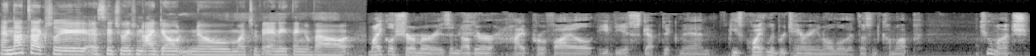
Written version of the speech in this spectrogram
and that's actually a situation I don't know much of anything about. Michael Shermer is another high profile atheist skeptic man. He's quite libertarian, although that doesn't come up too much.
